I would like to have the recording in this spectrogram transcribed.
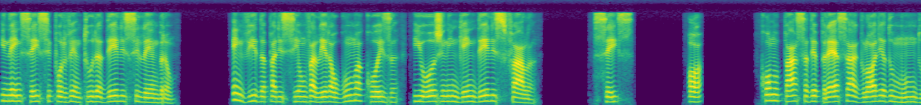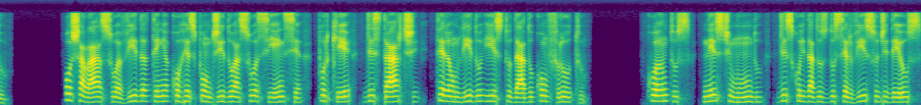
e nem sei se porventura deles se lembram. Em vida pareciam valer alguma coisa, e hoje ninguém deles fala. 6. Ó! Oh, como passa depressa a glória do mundo! Oxalá a sua vida tenha correspondido à sua ciência, porque, destarte, terão lido e estudado com fruto. Quantos, neste mundo, descuidados do serviço de Deus,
